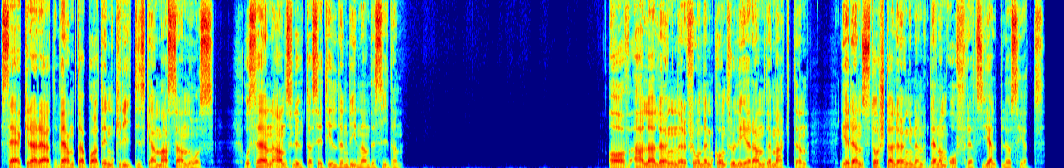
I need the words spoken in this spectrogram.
Säkrare att vänta på att den kritiska massan nås och sen ansluta sig till den vinnande sidan. Av alla lögner från den kontrollerande makten är den största lögnen den om offrets hjälplöshet.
